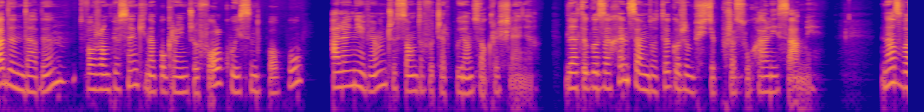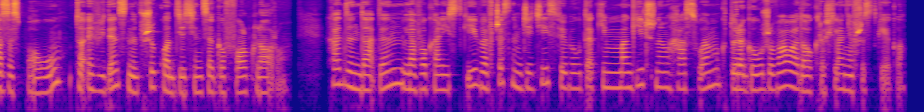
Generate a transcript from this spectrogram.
Haden Daden tworzą piosenki na pograniczu folku i synth-popu, ale nie wiem, czy są to wyczerpujące określenia. Dlatego zachęcam do tego, żebyście przesłuchali sami. Nazwa zespołu to ewidentny przykład dziecięcego folkloru. Haden Daden dla wokalistki we wczesnym dzieciństwie był takim magicznym hasłem, którego używała do określania wszystkiego.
